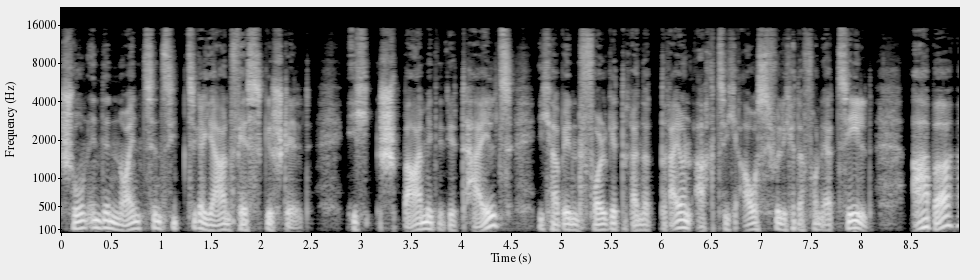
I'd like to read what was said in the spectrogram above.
schon in den 1970er Jahren festgestellt. Ich spare mir die Details. Ich habe in Folge 383 ausführlicher davon erzählt. Aber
